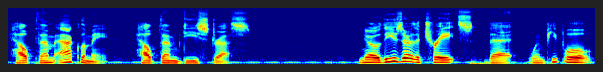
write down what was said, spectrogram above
help them acclimate, help them de stress. You know, these are the traits that when people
